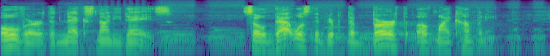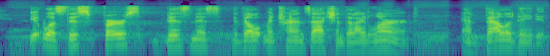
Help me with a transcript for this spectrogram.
over the next 90 days. So that was the, the birth of my company. It was this first business development transaction that I learned and validated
